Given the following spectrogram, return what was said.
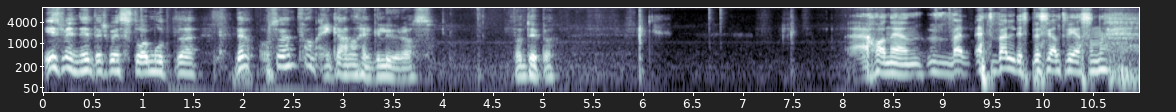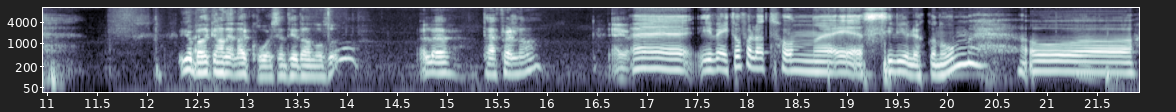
Gi oss myndigheter, skal vi stå imot uh, det. også, hvem faen egentlig er han Helge Lurås? For en type. Han er en, et veldig spesielt vesen. Jobba ikke han i NRK i sin tid, han også? Eller TAF eller noe? Jeg. Eh, jeg vet i hvert fall at han er siviløkonom, og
